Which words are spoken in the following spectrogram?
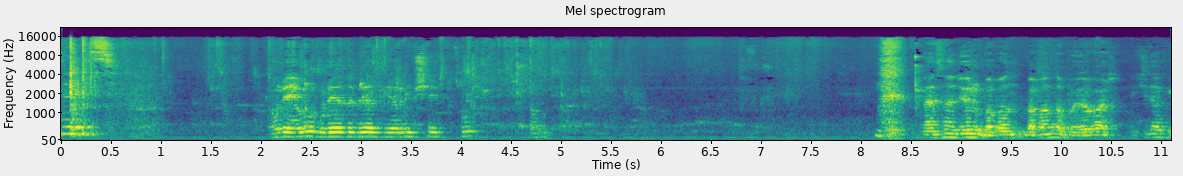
Siz. Oraya vur buraya da biraz yarım bir şey vur. Tamam. ben sana diyorum baban baban da boya var. İki dakika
